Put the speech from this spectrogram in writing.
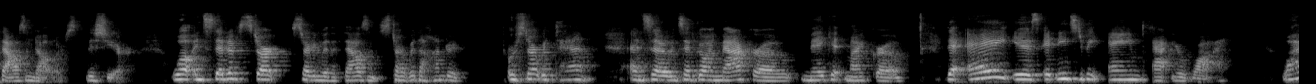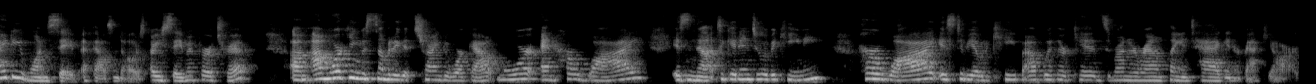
thousand dollars this year. Well, instead of start starting with a thousand, start with a hundred or start with 10. And so instead of going macro, make it micro. The A is it needs to be aimed at your why. Why do you want to save a thousand dollars? Are you saving for a trip? Um, I'm working with somebody that's trying to work out more, and her why is not to get into a bikini. Her why is to be able to keep up with her kids running around playing tag in her backyard.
